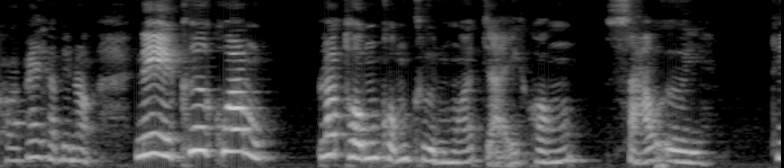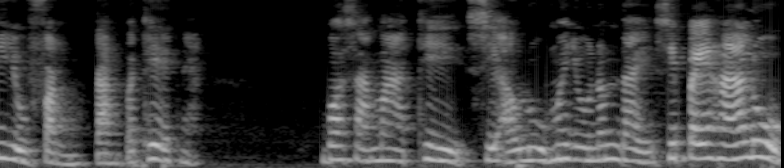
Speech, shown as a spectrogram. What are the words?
ขออภัยค่ะพี่น้องนี่คือความระทมขมขื่นหัวใจของสาวเอย ที่อยู่ฝั่งต่างประเทศเนี่ยบ่สามารถที่สิเอาลูกมาอยู่น้ำใดสิไปหาลูก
